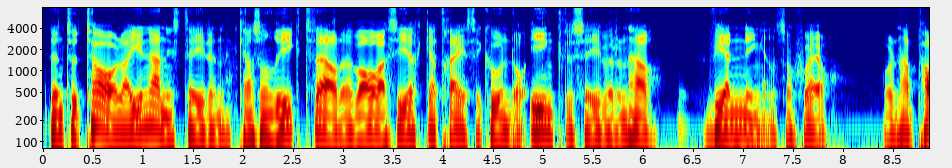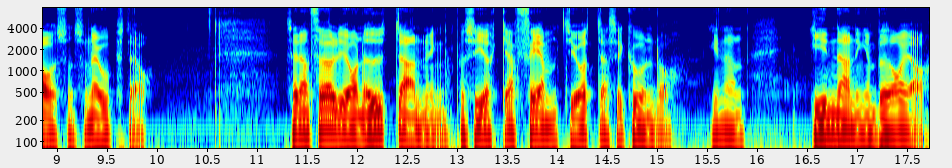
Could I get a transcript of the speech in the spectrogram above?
den totala inandningstiden kan som riktvärde vara cirka 3 sekunder inklusive den här vändningen som sker och den här pausen som då uppstår. Sedan följer en utandning på cirka 5-8 sekunder innan inandningen börjar.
